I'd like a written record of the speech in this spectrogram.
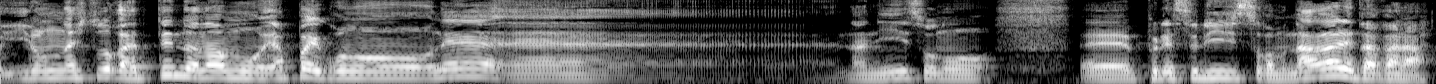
ーいろんな人とかやってんだな、もう、やっぱりこのね、えー、何？その、えー、プレスリリースとかも流れたから、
